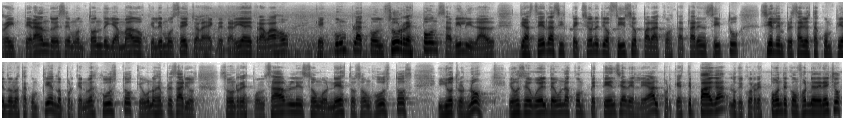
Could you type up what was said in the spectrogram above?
reiterando ese montón de llamados que le hemos hecho a la Secretaría de Trabajo que cumpla con su responsabilidad de hacer las inspecciones de oficio para constatar en situ si el empresario está cumpliendo o no está cumpliendo, porque no es justo que unos empresarios son responsables, son honestos, son justos y otros no. Eso se vuelve una competencia desleal, porque este paga lo que corresponde conforme a derecho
